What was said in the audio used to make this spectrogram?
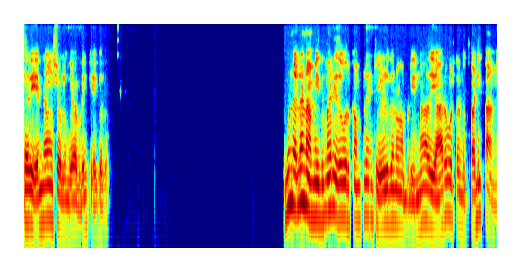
சரி என்னன்னு சொல்லுங்க அப்படின்னு கேட்குது முன்னெல்லாம் நாம இது மாதிரி ஏதோ ஒரு கம்ப்ளைண்ட் எழுதணும் அப்படின்னா, அது யாரோ ஒருத்தவங்க படிப்பாங்க.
